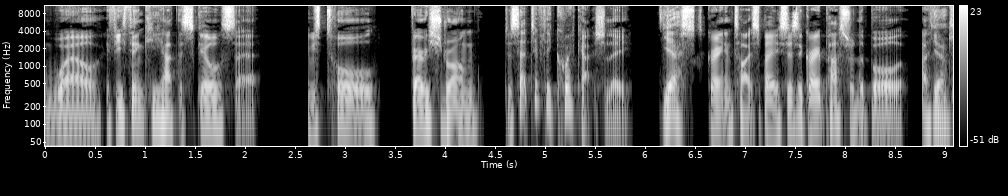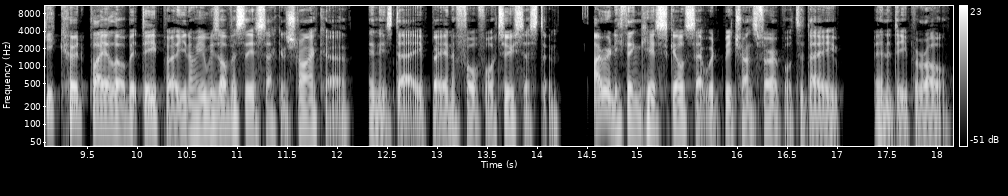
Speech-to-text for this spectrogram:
well if you think he had the skill set. He was tall, very strong, deceptively quick. Actually, Yes, great in tight spaces, a great passer of the ball. I think he could play a little bit deeper. You know, he was obviously a second striker in his day, but in a 4 4 2 system. I really think his skill set would be transferable today in a deeper role,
